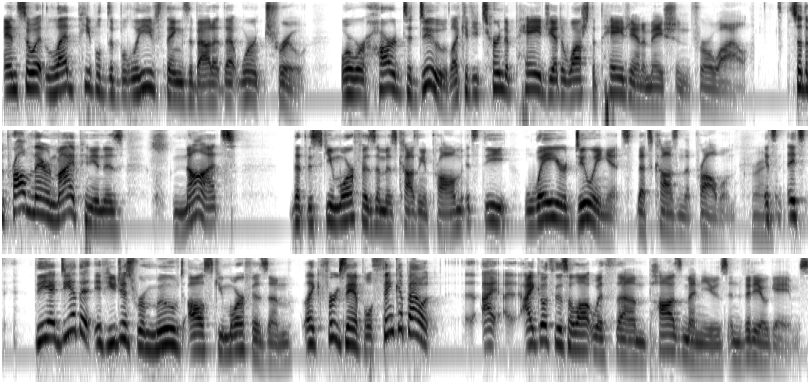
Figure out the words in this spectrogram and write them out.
and so it led people to believe things about it that weren't true or were hard to do. Like if you turned a page, you had to watch the page animation for a while. So the problem there, in my opinion, is not that the skeuomorphism is causing a problem. It's the way you're doing it that's causing the problem. Right. It's it's the idea that if you just removed all skeuomorphism, like for example, think about I I go through this a lot with um, pause menus in video games.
